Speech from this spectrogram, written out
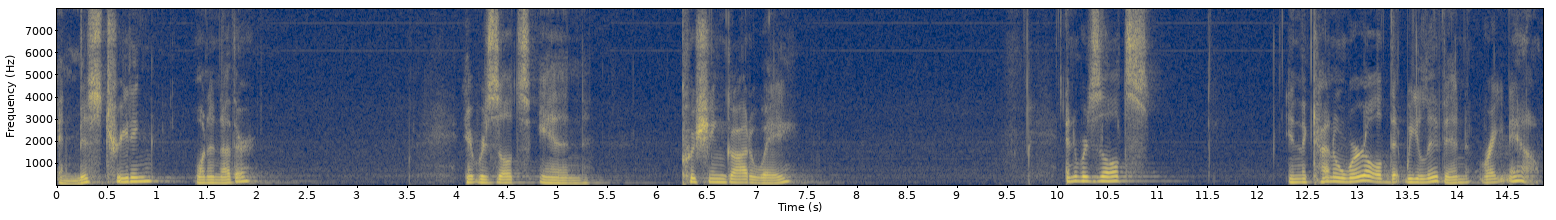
and mistreating one another. It results in pushing God away and it results in the kind of world that we live in right now.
